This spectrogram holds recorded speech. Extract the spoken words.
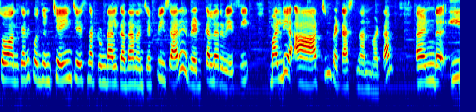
సో అందుకని కొంచెం చేంజ్ చేసినట్టు ఉండాలి కదా అని చెప్పి ఈసారి రెడ్ కలర్ వేసి మళ్ళీ ఆ ఆర్చ్ని పెట్టేస్తున్నాను అనమాట అండ్ ఈ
